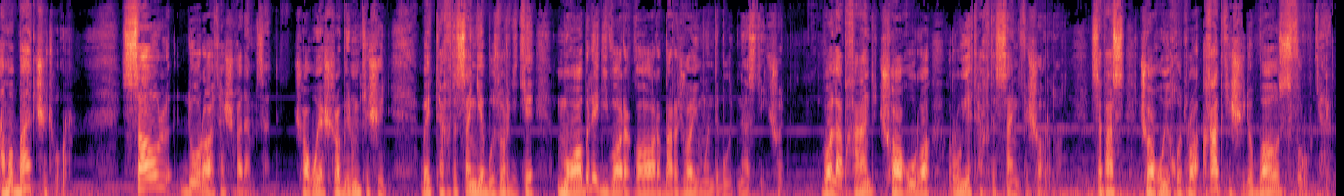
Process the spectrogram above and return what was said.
اما بعد چطور؟ ساول دور آتش قدم زد. چاقویش را بیرون کشید و تخت سنگ بزرگی که مقابل دیوار قار بر جای مانده بود نزدیک شد. با لبخند چاقو را روی تخت سنگ فشار داد. سپس چاقوی خود را عقب کشید و باز فرو کرد.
